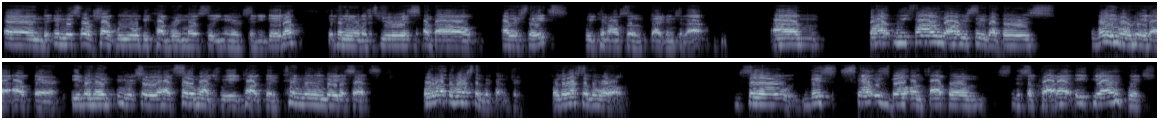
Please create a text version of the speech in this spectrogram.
and in this workshop, we will be covering mostly New York City data. If anyone is curious about other states, we can also dive into that. Um, but we found obviously that there's way more data out there, even though New York City has so much, we talked there 10 million data sets. What about the rest of the country or the rest of the world? So this Scout is built on top of the Socrata API, which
